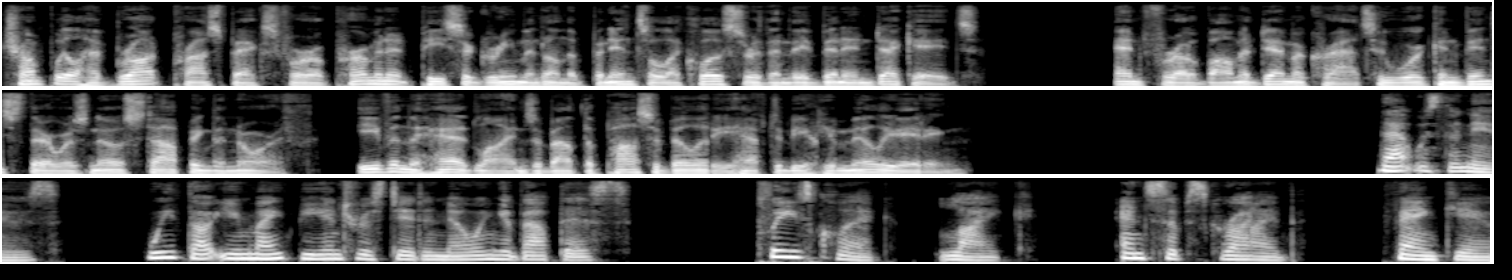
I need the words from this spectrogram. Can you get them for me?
Trump will have brought prospects for a permanent peace agreement on the peninsula closer than they've been in decades. And for Obama Democrats who were convinced there was no stopping the North, even the headlines about the possibility have to be humiliating. That was the news. We thought you might be interested in knowing about this. Please click like and subscribe. Thank you.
